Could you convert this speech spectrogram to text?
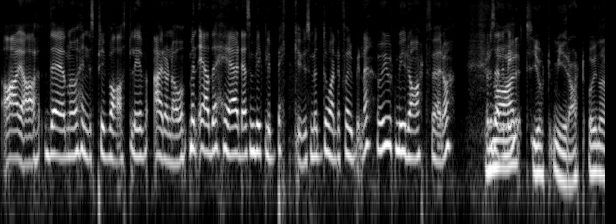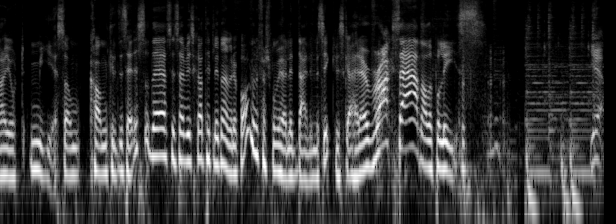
Ja ja, det er noe hennes privatliv. I don't know. Men er det her det som virkelig backer henne som et dårlig forbilde? Hun har gjort mye rart før òg. Hun har gjort mye rart, og hun har gjort mye som kan kritiseres. Og det syns jeg vi skal titte litt nærmere på, men først må vi høre litt deilig musikk. Vi skal høre Roxanne av The Police. Yeah.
